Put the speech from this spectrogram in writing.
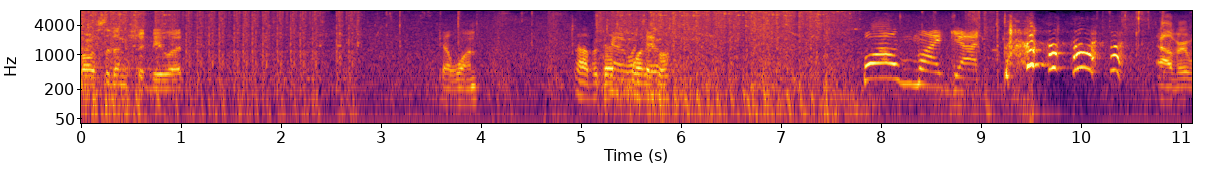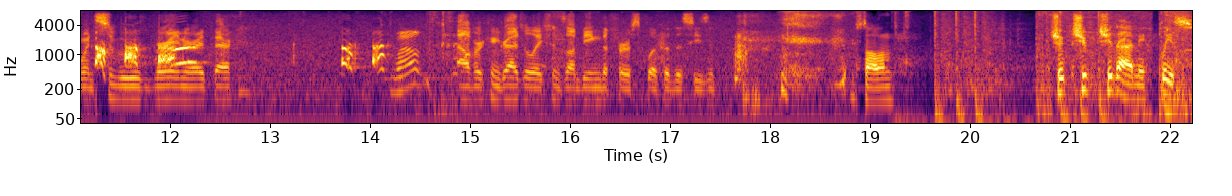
Most of them should be lit. Got one. Oh, but that's Yeah, one, one as well. Oh my god. Albert went smooth brain right there. Well, Albert, congratulations on being the first clip of the season. Stall him. Shoot, shoot, shoot that at me, please.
